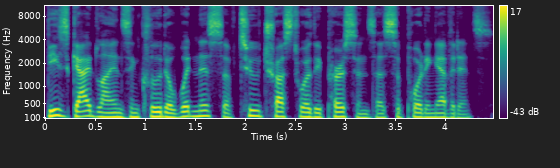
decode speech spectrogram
These guidelines include a witness of two trustworthy persons as supporting evidence.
